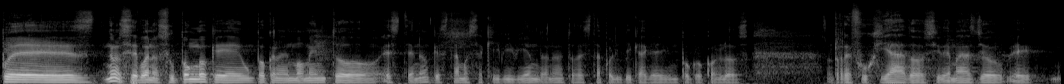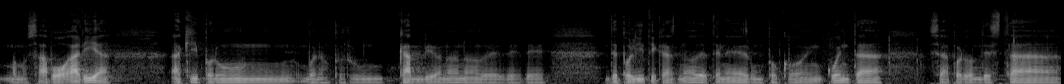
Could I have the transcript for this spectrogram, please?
Pues no sé, bueno, supongo que un poco en el momento este, ¿no? Que estamos aquí viviendo, ¿no? Toda esta política que hay un poco con los refugiados y demás, yo, eh, vamos, abogaría aquí por un, bueno, por un cambio ¿no? de, de, políticas, ¿no? de tener un poco en cuenta o sea, por dónde está,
